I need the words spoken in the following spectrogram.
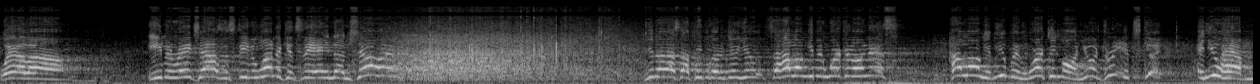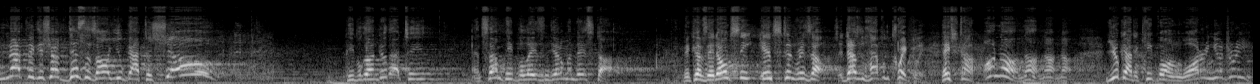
Well, um, even Ray Charles and Stevie Wonder can see ain't nothing showing. You know that's how people to do you? So how long you been working on this? How long have you been working on your dreams? And you have nothing to show. This is all you got to show. People going to do that to you. And some people, ladies and gentlemen, they stop. Because they don't see instant results. It doesn't happen quickly. They stop. Oh, no, no, no, no. You got to keep on watering your dream.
